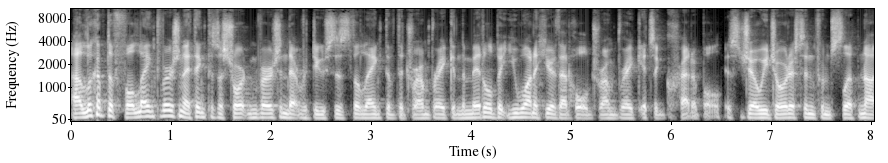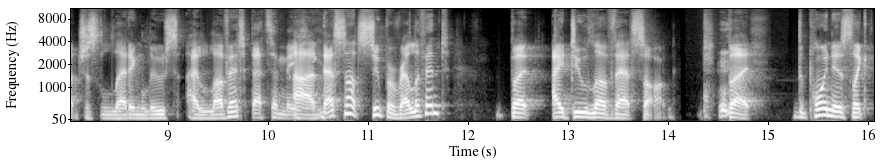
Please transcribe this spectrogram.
Uh, look up the full length version. I think there's a shortened version that reduces the length of the drum break in the middle, but you want to hear that whole drum break. It's incredible. It's Joey Jordison from Slipknot just letting loose. I love it. That's amazing. Uh, that's not super relevant, but I do love that song. But the point is, like,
